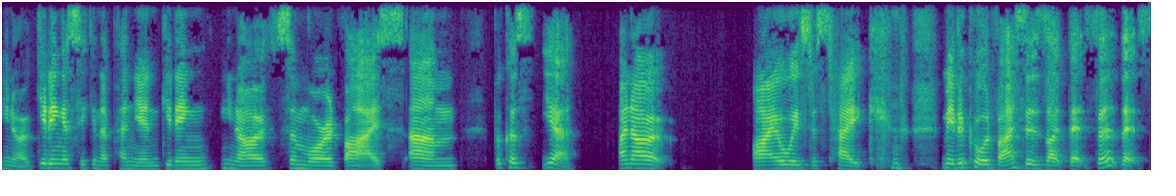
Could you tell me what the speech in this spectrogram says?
you know, getting a second opinion, getting you know some more advice. Um, because yeah, I know I always just take medical advice as like that's it, that's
